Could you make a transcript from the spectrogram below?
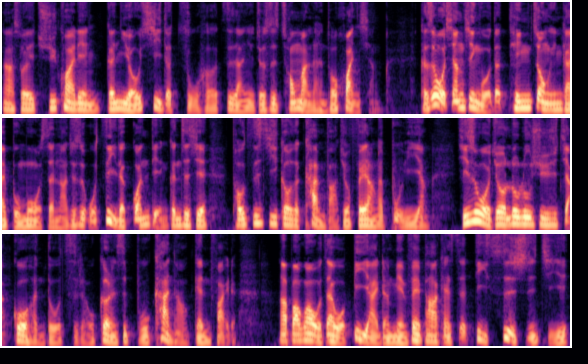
那所以区块链跟游戏的组合，自然也就是充满了很多幻想。可是我相信我的听众应该不陌生啦，就是我自己的观点跟这些投资机构的看法就非常的不一样。其实我就陆陆续续讲过很多次了，我个人是不看好 GameFi 的。那包括我在我币癌的免费 Podcast 的第四十集，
